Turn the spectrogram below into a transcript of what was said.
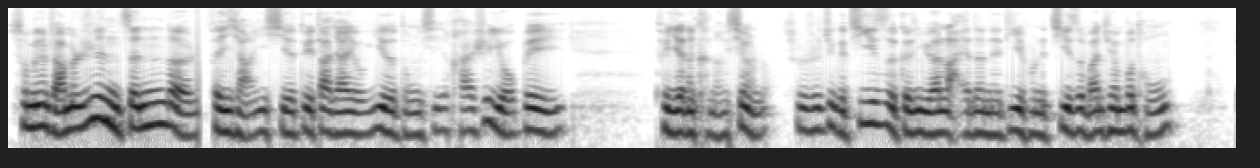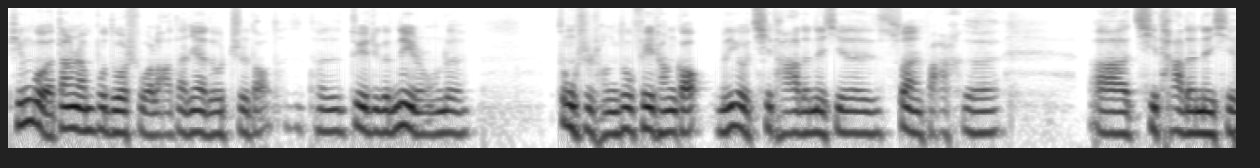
说明咱们认真的分享一些对大家有益的东西，还是有被推荐的可能性的。所以说，这个机制跟原来的那地方的机制完全不同。苹果当然不多说了，大家也都知道，它它对这个内容的重视程度非常高，没有其他的那些算法和。啊，其他的那些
